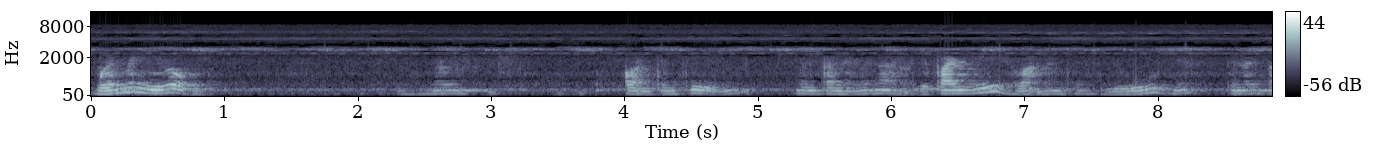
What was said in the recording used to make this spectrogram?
เหมือนไม่มีโรคมันอ่อนจนที่มันไปไหนไม่ได้เดี๋ยวไปสิว่างั้นอยู่เนี่ยเป็นอะไรไป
